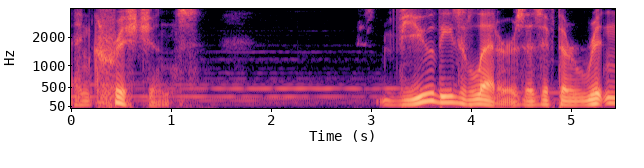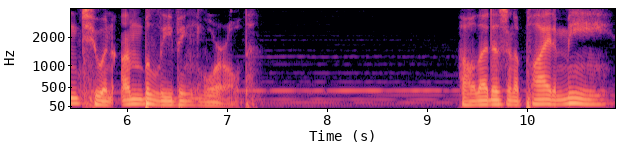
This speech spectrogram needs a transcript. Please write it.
and Christians view these letters as if they're written to an unbelieving world. Oh, that doesn't apply to me.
